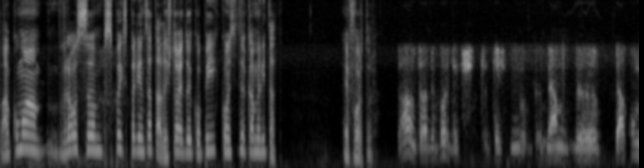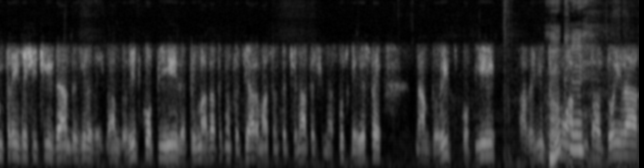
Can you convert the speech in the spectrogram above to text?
acum vreau să spui experiența ta. Deci tu ai doi copii, consider că a meritat efortul. Da, într-adevăr, deci, deci nu- mi-am, uh, de acum 35 de ani de zile, deci mi-am dorit copii, de prima dată când soția a rămas însărcinată și mi-a spus că este, mi-am dorit copii, a venit primul, Ok. a venit al doilea,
